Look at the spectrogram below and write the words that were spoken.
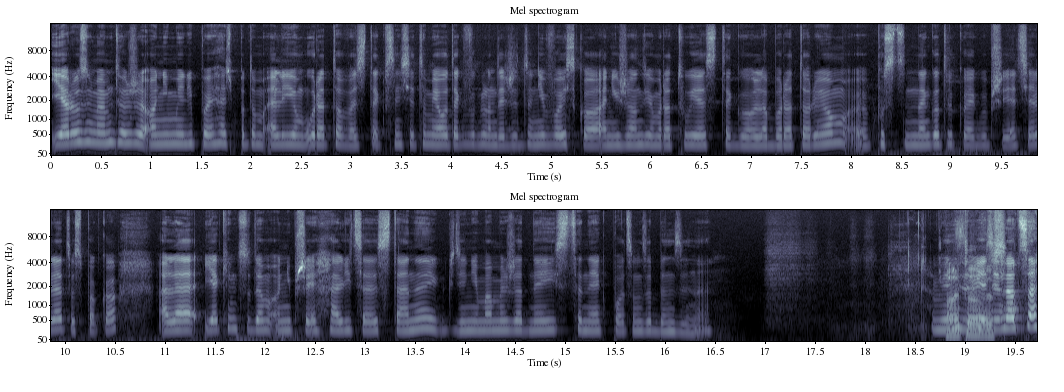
ja rozumiem to, że oni mieli pojechać po tą Eli ją uratować, tak? W sensie to miało tak wyglądać, że to nie wojsko ani rząd ją ratuje z tego laboratorium e, pustynnego, tylko jakby przyjaciele, to spoko. Ale jakim cudem oni przejechali całe Stany, gdzie nie mamy żadnej sceny, jak płacą za benzynę? Ale to wiecie, jest... no ca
